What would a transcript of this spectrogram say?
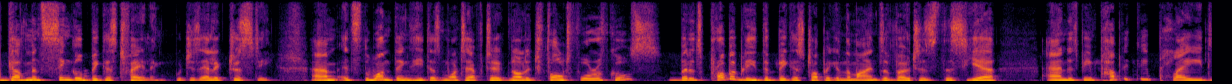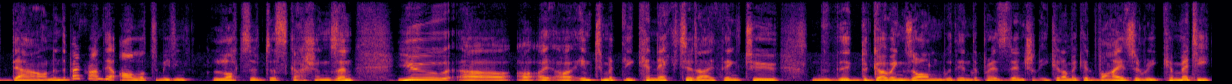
government's single biggest failing, which is electricity. Um, it's the one thing he doesn't want to have to acknowledge fault for, of course, but it's probably the biggest topic in the minds of voters this year. And it's been publicly played down. In the background, there are lots of meetings, lots of discussions. And you uh, are, are intimately connected, I think, to the, the goings on within the Presidential Economic Advisory Committee.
